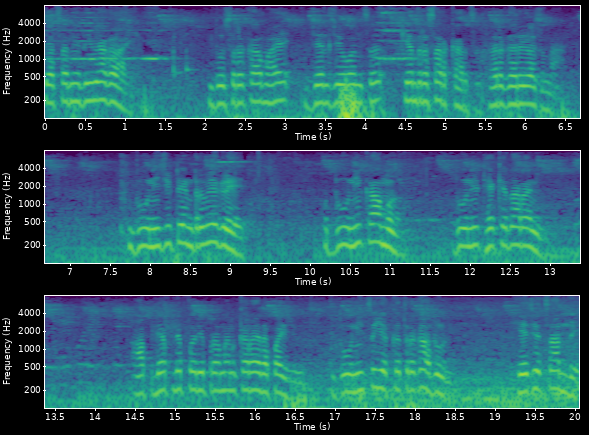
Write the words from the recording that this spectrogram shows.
त्याचा निधी वेगळा आहे. दुसरं काम आहे जलजीवनचं केंद्र सरकारचं हर घर योजना. दोन्हीची टेंडर वेगळी आहेत. दोन्ही कामं दोन्ही ठेकेदारांनी आपल्या आपल्या परिप्रमाण करायला पाहिजे. दोन्हीचं एकत्र घालून हे जे चाललंय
